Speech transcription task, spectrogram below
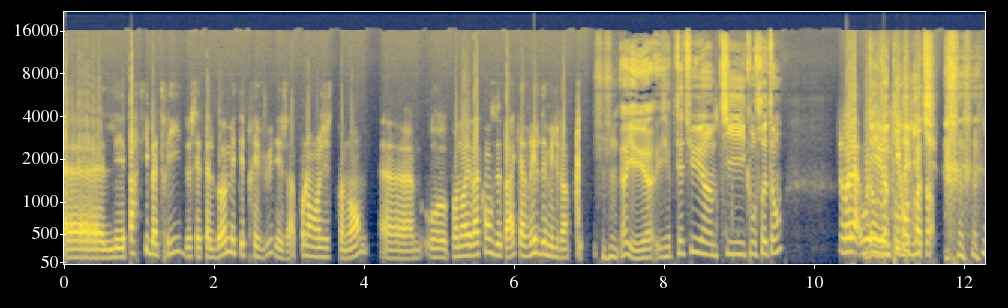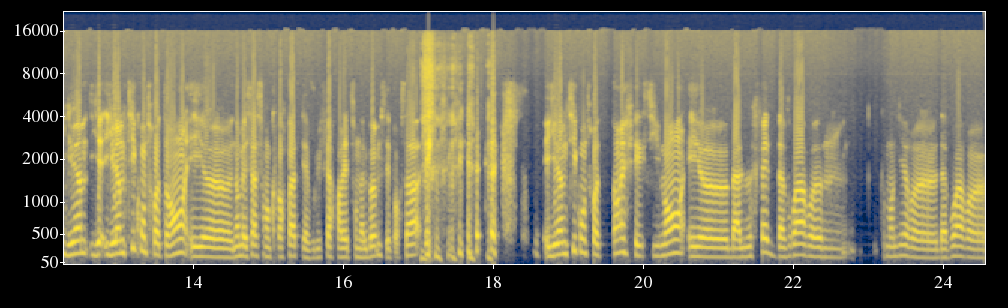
Euh, les parties batterie de cet album étaient prévues déjà pour l'enregistrement euh, pendant les vacances de Pâques, avril 2020. Ah, il y a, peut-être eu un petit contretemps? Voilà, oui, dans il y a eu un petit contretemps. Il y, a eu un, il y a- il y a eu un petit contretemps et euh, non mais ça c'est encore Pat qui a voulu faire parler de son album, c'est pour ça. et il y a eu un petit contretemps effectivement et euh, bah, le fait d'avoir euh, comment dire euh, d'avoir euh,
